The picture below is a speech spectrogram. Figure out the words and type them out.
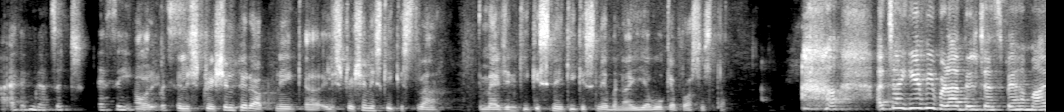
اور السٹریشن پھر آپ نے السٹریشن اس کی کس طرح امیجن کی کس نے کی کس نے بنائی یا وہ کیا پروسیس تھا؟ اچھا یہ بھی بڑا دلچسپ ہے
